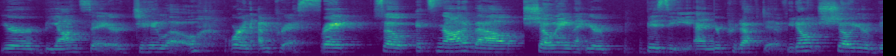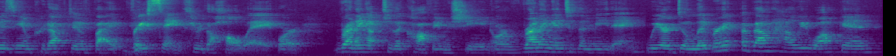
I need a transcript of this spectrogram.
you're Beyonce or J Lo or an empress, right? So it's not about showing that you're busy and you're productive. You don't show you're busy and productive by racing through the hallway or running up to the coffee machine or running into the meeting. We are deliberate about how we walk in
